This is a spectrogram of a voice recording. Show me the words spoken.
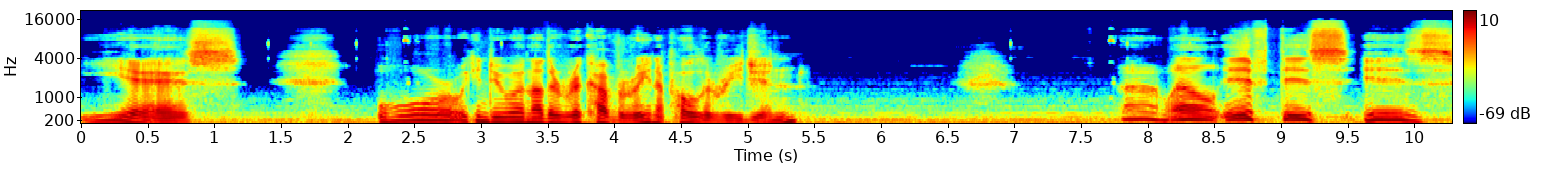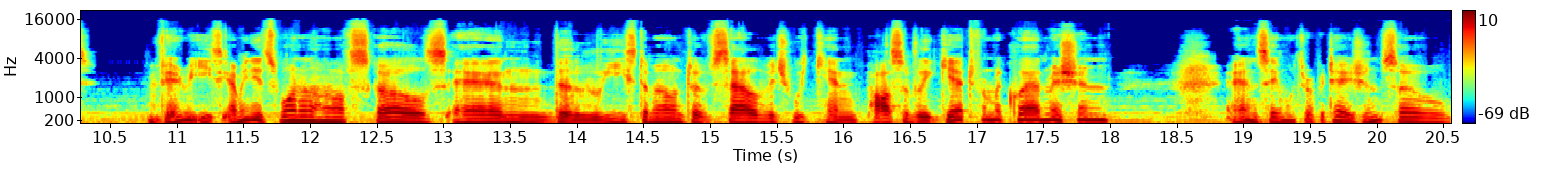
Yes. Or we can do another recovery in a polar region. Uh, well, if this is very easy, I mean, it's one and a half skulls and the least amount of salvage we can possibly get from a clan mission, and same with reputation, so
